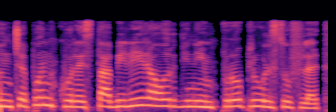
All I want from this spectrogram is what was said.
începând cu restabilirea ordinii în propriul suflet.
